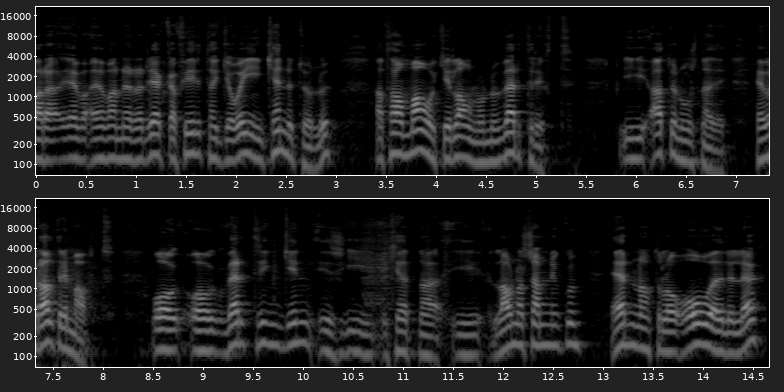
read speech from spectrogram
bara ef, ef hann er að reka fyrirtæki á eigin kennutölu að þá má ekki lánunum verðtrygt í atvinnhúsnæði hefur aldrei mátt. Og, og verðtryngin í, hérna, í lánasamningum er náttúrulega óeðlileg.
